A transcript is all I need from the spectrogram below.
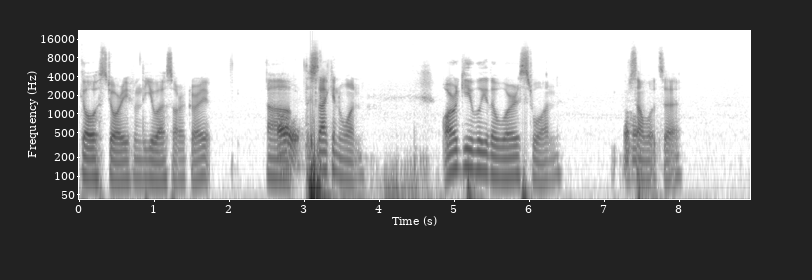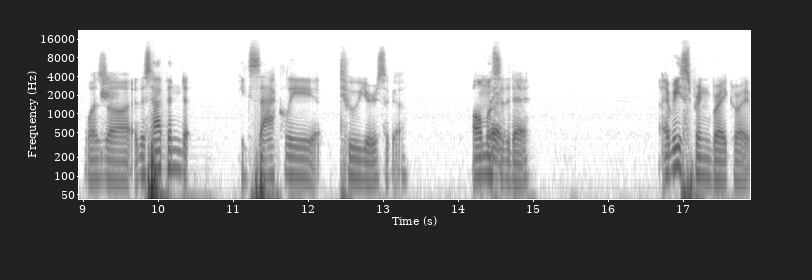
ghost story from the U.S. arc, right? Uh, Oh. The second one, arguably the worst one, Uh-huh. some would say, was uh. This happened exactly two years ago, almost to the day. Every spring break, right?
